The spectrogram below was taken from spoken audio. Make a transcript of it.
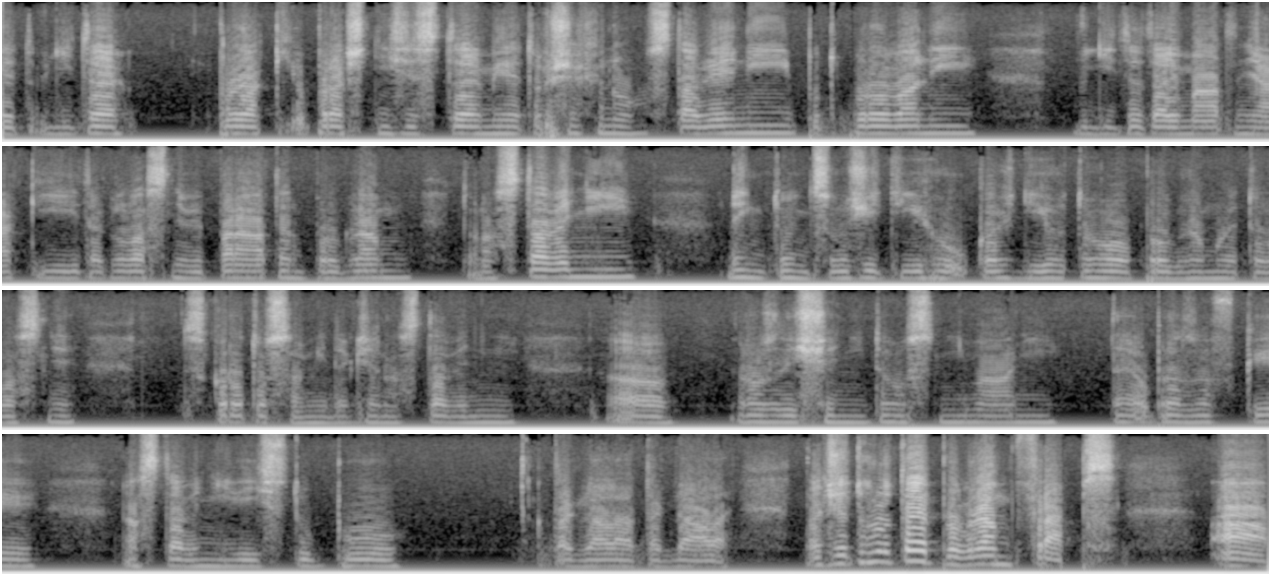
Je to, vidíte, pro jaký operační systém je to všechno stavěný, podporovaný. Vidíte, tady máte nějaký, takhle vlastně vypadá ten program, to nastavení. Není to nic složitýho, u každého toho programu je to vlastně skoro to samé, takže nastavení, uh, rozlišení toho snímání té obrazovky, nastavení výstupu a tak dále a tak dále. Takže tohle je program Fraps. A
